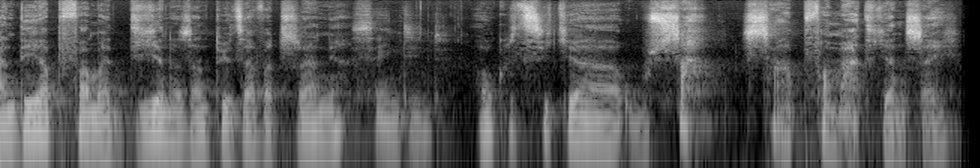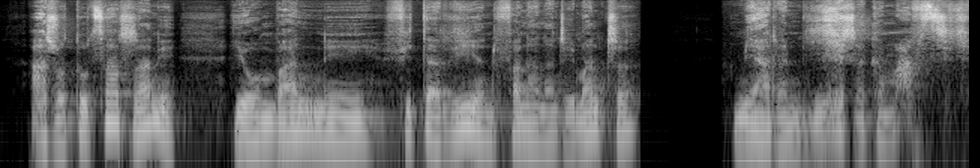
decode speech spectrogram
Andeha hampifamadihana izany toe-javatra izany an! Izay indrindra. Aoka isika ho sahy sahy hampifamadika an'izay. Azo atao tsara izany e! Eo ambanin'ny fitarihan'ny fanan'Andriamanitra, miara-miezaka mafy isika.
